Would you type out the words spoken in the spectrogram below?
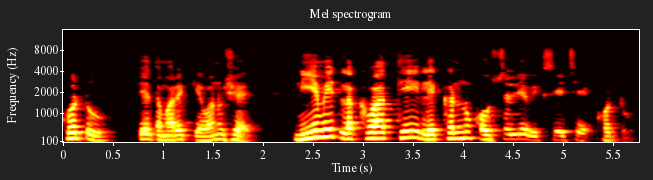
ખોટું તે તમારે કહેવાનું છે. નિયમિત લખવાથી લેખનનું કૌશલ્ય વિકસે છે ખોટું.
